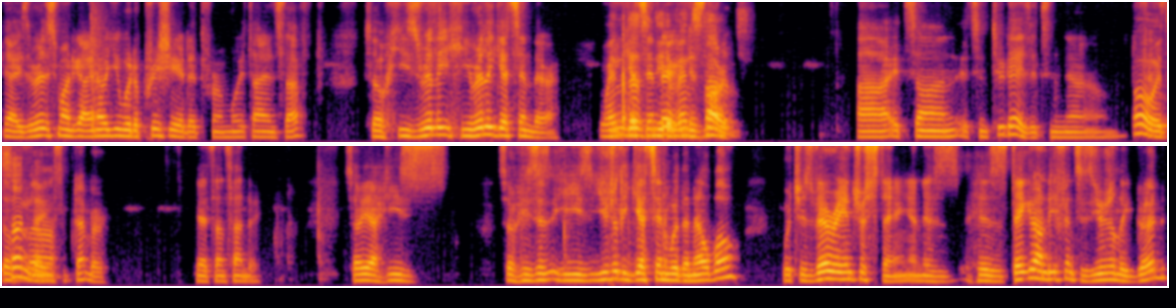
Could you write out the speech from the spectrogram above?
Yeah, he's a really smart guy. I know you would appreciate it from Muay Thai and stuff. So he's really he really gets in there. When He does the event does not- start? Uh, it's on. It's in two days. It's in. Uh, Oh, it's of, Sunday. uh, September. Yeah, it's on Sunday. So yeah, he's so he's he's usually gets in with an elbow, which is very interesting, and his his takedown defense is usually good.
